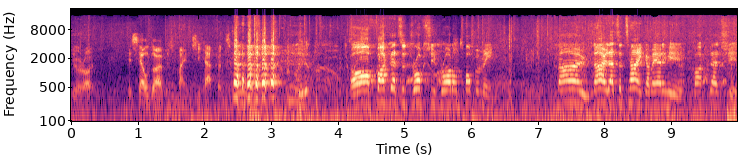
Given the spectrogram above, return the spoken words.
You're right. It's Helldivers, mate. She happens. Oh, fuck, that's a dropship right on top of me. No, no, that's a tank. I'm out of here. Fuck that shit.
